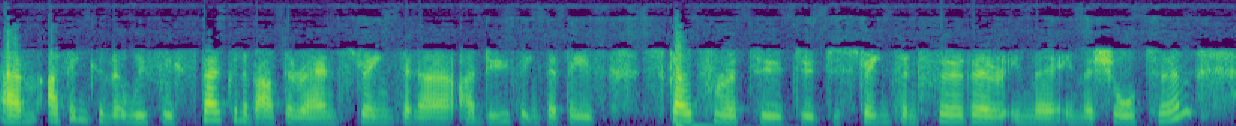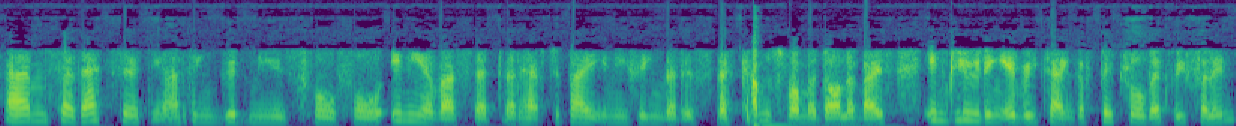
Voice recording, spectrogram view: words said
um, I think that we've, we've spoken about the rand strength, and uh, I do think that there's scope for it to, to, to strengthen further in the in the short term. Um, so that's certainly, I think, good news for, for any of us that, that have to pay anything that is that comes from a dollar base, including every tank of petrol that we fill in.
